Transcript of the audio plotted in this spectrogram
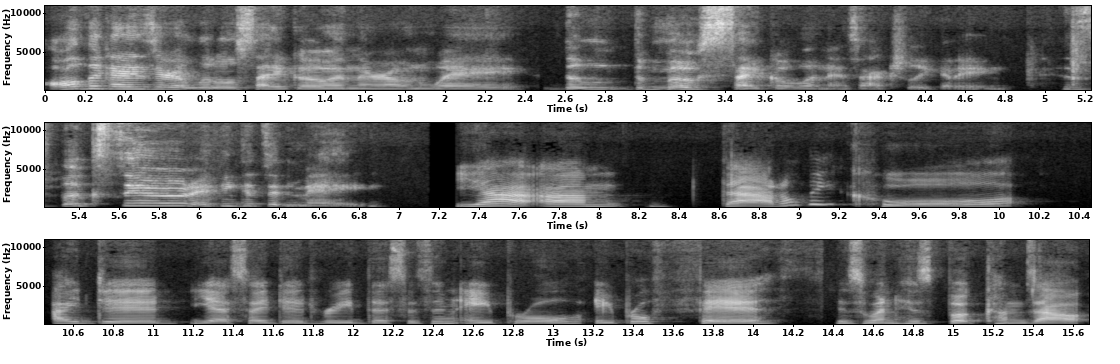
all the guys are a little psycho in their own way. The the most psycho one is actually getting his book soon. I think it's in May. Yeah, um that'll be cool. I did yes, I did read this is in April. April 5th is when his book comes out.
